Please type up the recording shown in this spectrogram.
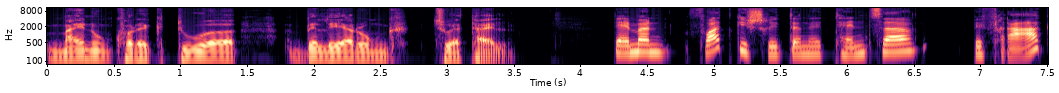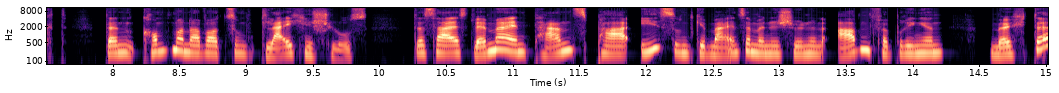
Meinung, Korrektur, Belehrung zu erteilen. Wenn man fortgeschrittene Tänzer befragt, dann kommt man aber zum gleichen Schluss. Das heißt, wenn man ein Tanzpaar ist und gemeinsam einen schönen Abend verbringen möchte,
